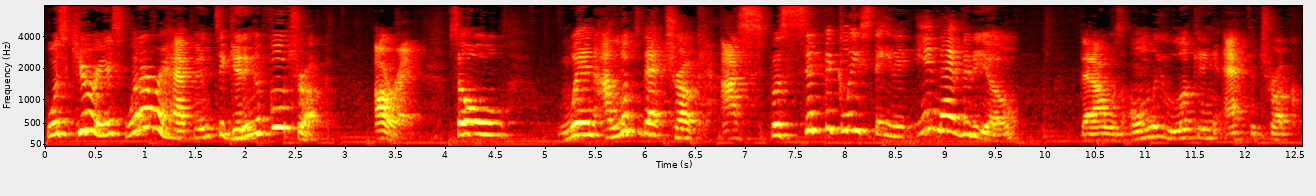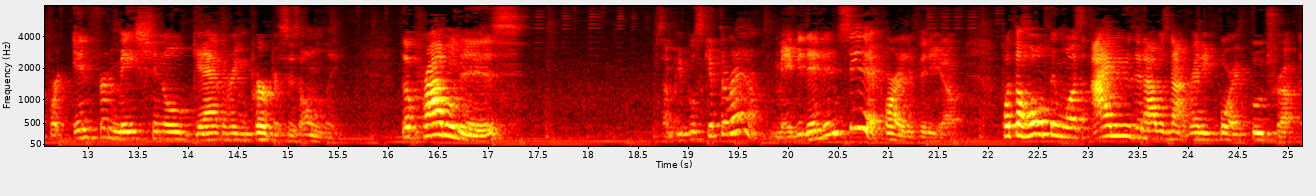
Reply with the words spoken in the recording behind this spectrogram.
was curious, whatever happened to getting a food truck? All right, so when I looked at that truck, I specifically stated in that video that I was only looking at the truck for informational gathering purposes only. The problem is, some people skipped around. Maybe they didn't see that part of the video. But the whole thing was I knew that I was not ready for a food truck.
